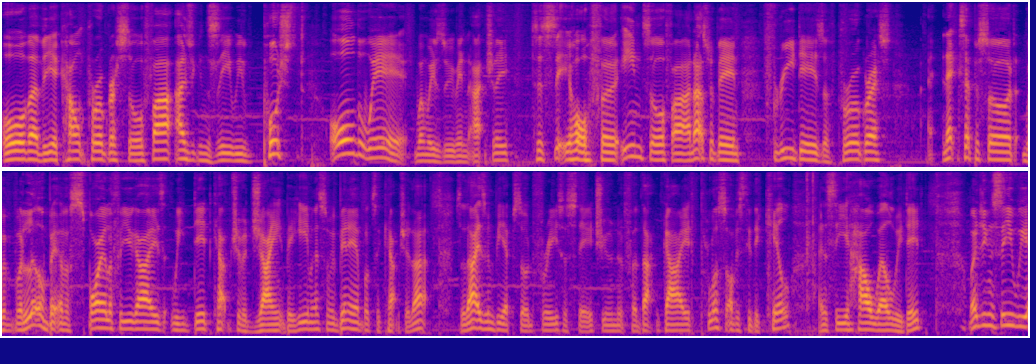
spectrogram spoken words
over the account progress so far. As you can see, we've pushed all the way, when we zoom in actually, to City Hall 13 so far, and that's within three days of progress. Next episode, with a little bit of a spoiler for you guys, we did capture a giant behemoth, so we've been able to capture that. So that is going to be episode 3, so stay tuned for that guide, plus obviously the kill, and see how well we did. But as you can see, we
